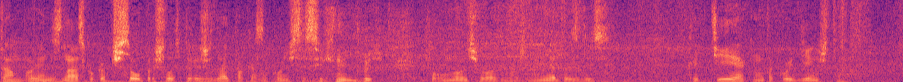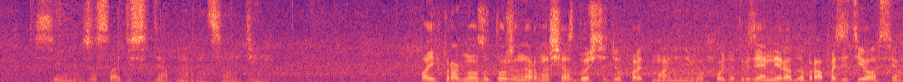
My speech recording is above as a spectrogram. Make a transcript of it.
Там бы, я не знаю, сколько часов пришлось пережидать, пока закончится сильный дождь. Полночи, возможно. Нету здесь котеек на такой день, что они в засаде сидят, наверное, целый день. По их прогнозу тоже, наверное, сейчас дождь идет, поэтому они не выходят. Друзья, мира, добра, позитива всем.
